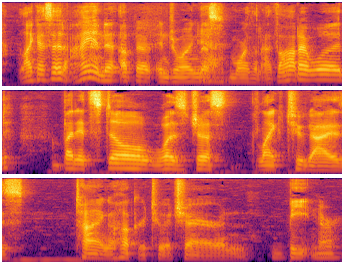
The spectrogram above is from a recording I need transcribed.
like I said, I ended up enjoying this Yeah. more than I thought I would, but it still was just like two guys tying a hooker to a chair and beating her.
